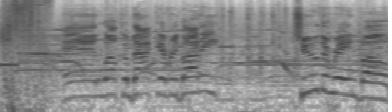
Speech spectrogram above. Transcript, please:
And welcome back, everybody, to the Rainbow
